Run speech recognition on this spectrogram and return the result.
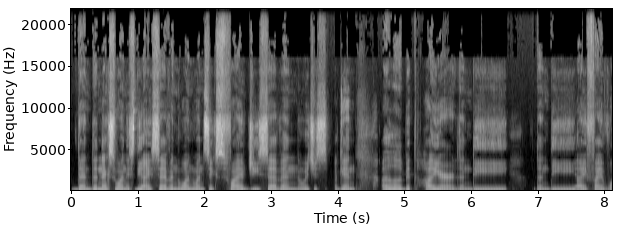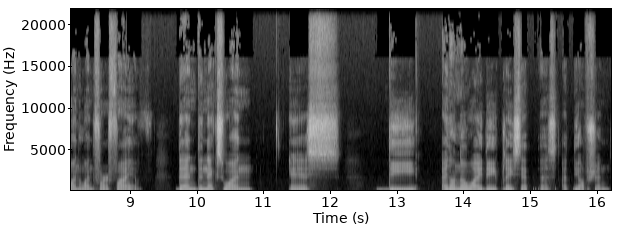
Then the next one is the i7 1165G7, which is again a little bit higher than the than the i5 1145. Then the next one is the I don't know why they placed it as at the option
